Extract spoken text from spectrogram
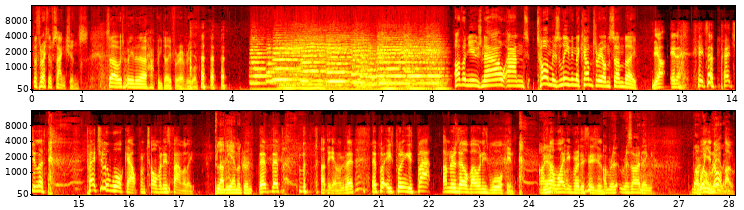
the threat of sanctions. So it's been a happy day for everyone. Other news now, and Tom is leaving the country on Sunday. Yeah, it, it's a petulant, petulant walkout from Tom and his family. Bloody emigrant. They're, they're bloody hell, they're, they're put, he's putting his bat under his elbow and he's walking. I He's not waiting for a decision. I'm re- resigning. Well, well, you're really. not though.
